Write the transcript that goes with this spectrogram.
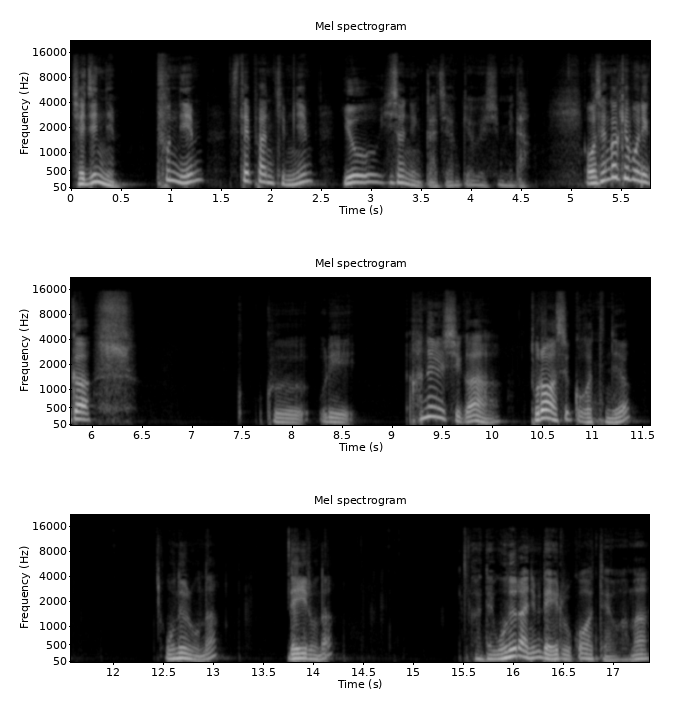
재진님, 푸님, 스테판 김님, 유희선님까지 함께하고 계십니다. 어, 생각해보니까, 그, 우리, 하늘 씨가 돌아왔을 것 같은데요? 오늘 오나? 내일 오나? 아, 네, 오늘 아니면 내일 올 것 같아요. 아마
